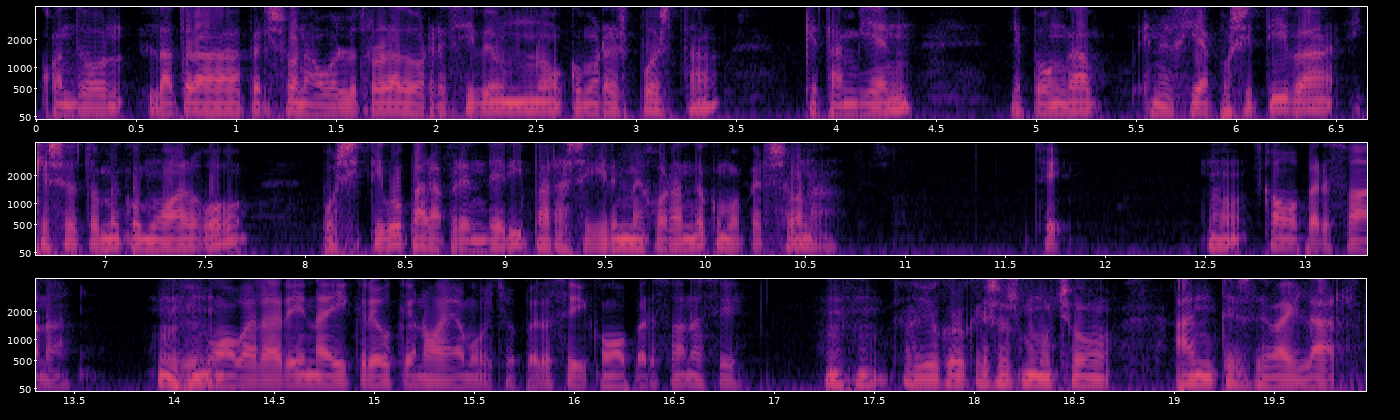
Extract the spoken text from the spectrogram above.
cuando la otra persona o el otro lado recibe un no como respuesta, que también le ponga energía positiva y que se lo tome como algo positivo para aprender y para seguir mejorando como persona. Sí. ¿No? Como persona. Porque como bailarina ahí creo que no haya mucho, pero sí, como persona sí. yo creo que eso es mucho antes de bailar.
